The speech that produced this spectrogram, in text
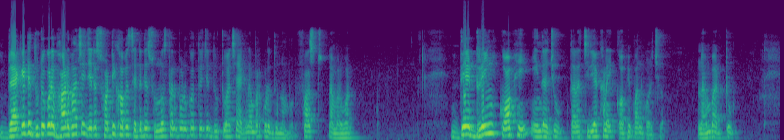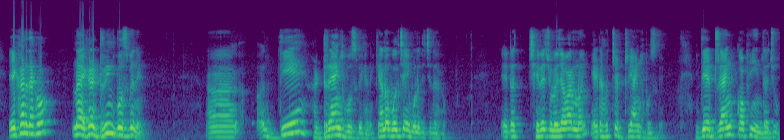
ব্র্যাকেটে দুটো করে ভার্ব আছে, যেটা সঠিক হবে সেটাতে শূন্যস্থান পূরণ করতে যে দুটো আছে এক নাম্বার করে দু নম্বর first number one they drink coffee in the zoo তারা চিড়িয়াখানায় কফি পান করেছিল। নাম্বার টু এখানে দেখো, না, এখানে ড্রিঙ্ক বসবে না। দে ড্র্যাঙ্ক বসবে এখানে। কেন বলছি আমি বলে দিচ্ছি, দেখো। এটা ছেড়ে চলে যাওয়ার নয়, এটা হচ্ছে ড্র্যাঙ্ক বসবে। They drank coffee in the zoo.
